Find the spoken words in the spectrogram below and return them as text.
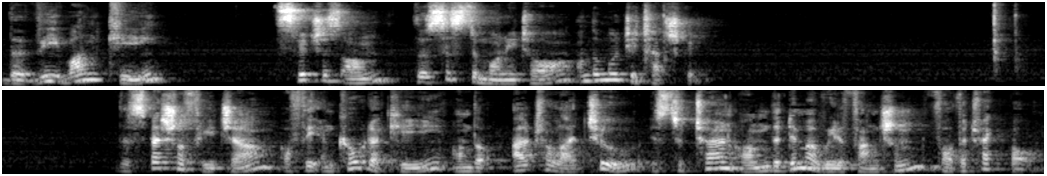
The V1 key switches on the system monitor on the multi-touch screen. The special feature of the encoder key on the Ultralight 2 is to turn on the dimmer wheel function for the trackball.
